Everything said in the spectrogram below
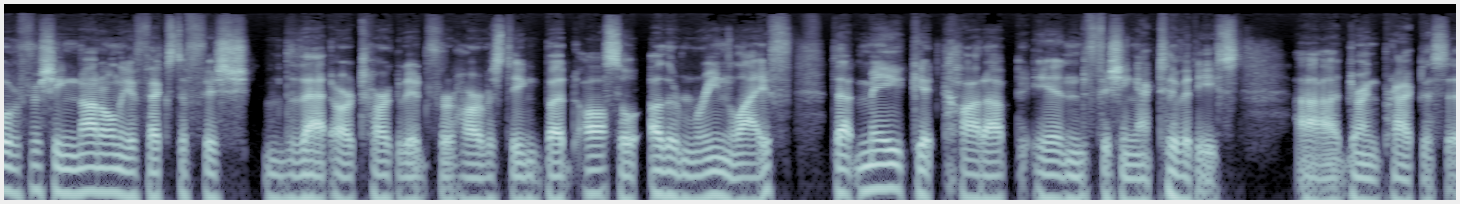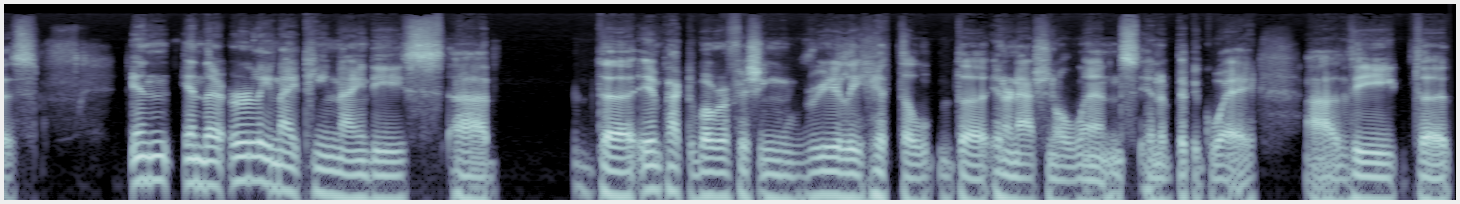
overfishing not only affects the fish that are targeted for harvesting, but also other marine life that may get caught up in fishing activities uh, during practices. In in the early 1990s, uh, the impact of overfishing really hit the the international lens in a big way. Uh, the the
